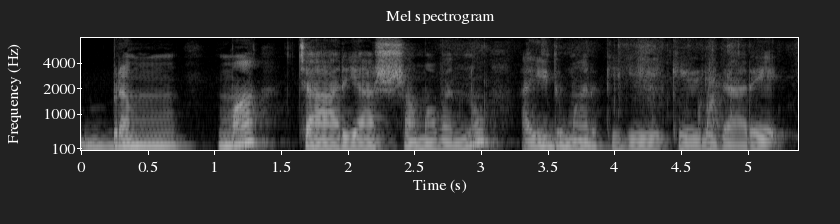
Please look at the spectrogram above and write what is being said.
ಬ್ರಹ್ಮಚಾರ್ಯಾಶ್ರಮವನ್ನು ಐದು ಮಾರ್ಕಿಗೆ ಕೇಳಿದ್ದಾರೆ.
